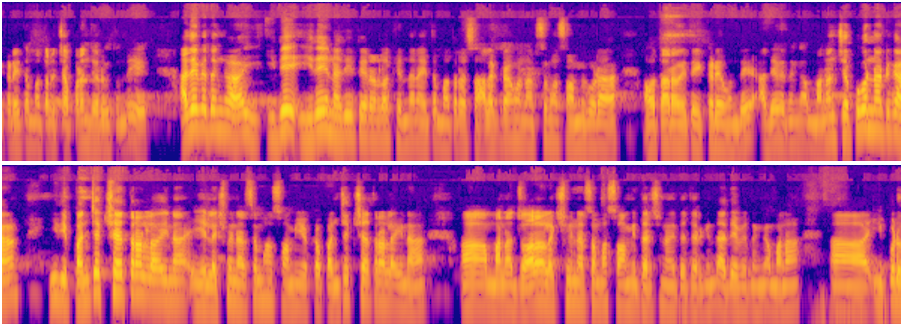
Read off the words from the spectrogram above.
ఇక్కడైతే మాత్రం చెప్పడం జరుగుతుంది. అదే అదేవిధంగా ఇదే ఇదే నదీ తీరంలో కిందనైతే మాత్రం సాలగ్రామ నరసింహస్వామి కూడా అవతారం అయితే ఇక్కడే ఉంది. అదేవిధంగా మనం చెప్పుకున్నట్టుగా ఇది పంచక్షేత్రాల్లో అయిన ఈ లక్ష్మీ నరసింహస్వామి యొక్క పంచక్షేత్రాలు అయిన ఆ, మన జ్వాల లక్ష్మీ నరసింహస్వామి దర్శనం అయితే జరిగింది. అదేవిధంగా మన ఆ, ఇప్పుడు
